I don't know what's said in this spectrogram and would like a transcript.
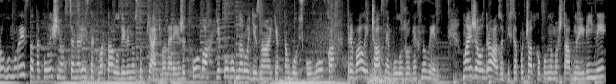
Про гумориста та колишнього сценариста кварталу 95 Валерія Житкова, якого в народі знають як Тамбовського вовка, тривалий час не було жодних новин. Майже одразу після початку повномасштабної війни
